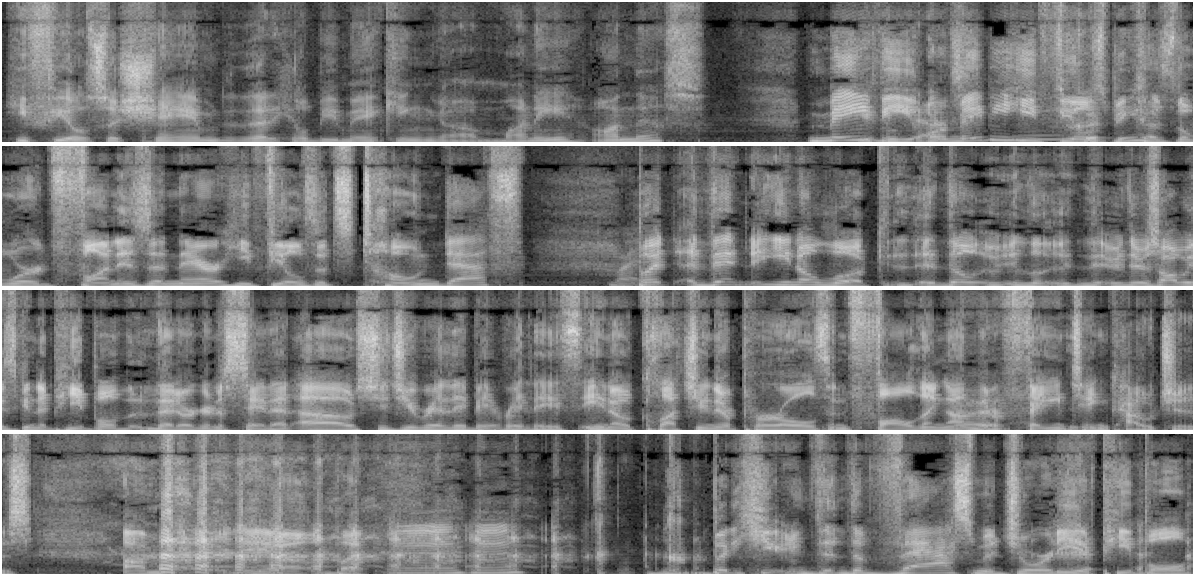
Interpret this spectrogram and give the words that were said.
He feels ashamed that he'll be making uh, money on this. Maybe, or maybe he feels be? because the word fun is in there, he feels it's tone deaf. Right. But then, you know, look, th- th- there's always going to be people that are going to say that, oh, should you really be released? You know, clutching their pearls and falling on their fainting couches. Um, you know, but but here, the, the vast majority of people,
